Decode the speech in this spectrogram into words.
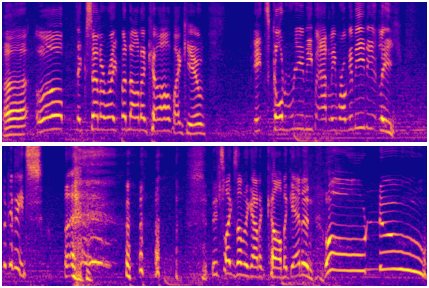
uh, oh, accelerate banana car, thank you. It's gone really badly wrong immediately. Look at it. it's like something out of Carmageddon. Oh, no.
